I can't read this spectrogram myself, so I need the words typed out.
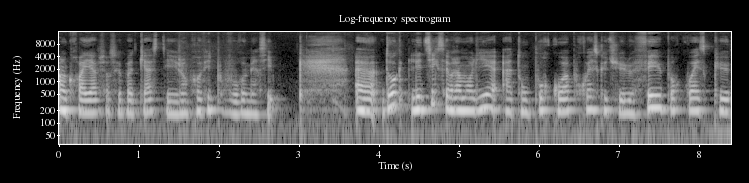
incroyables sur ce podcast et j'en profite pour vous remercier. Euh, donc l'éthique c'est vraiment lié à ton pourquoi, pourquoi est-ce que tu le fais, pourquoi est-ce que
